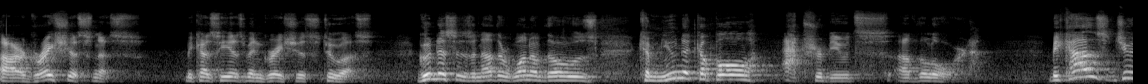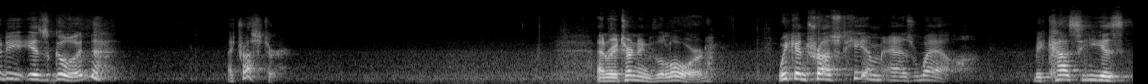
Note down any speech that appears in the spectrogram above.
our graciousness, because He has been gracious to us. Goodness is another one of those communicable attributes of the Lord. Because Judy is good, I trust her. and returning to the Lord, we can trust Him as well because He is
